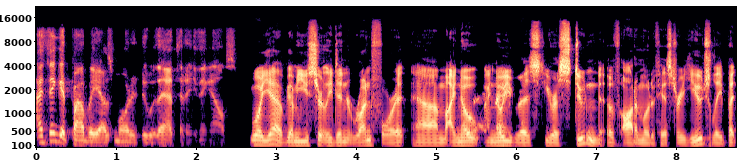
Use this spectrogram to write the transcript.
I think it probably has more to do with that than anything else. Well, yeah, I mean, you certainly didn't run for it. Um, I know, right, I know right. you were a, you were a student of automotive history hugely, but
